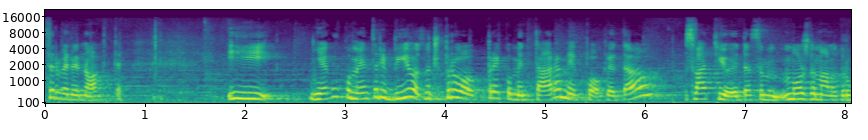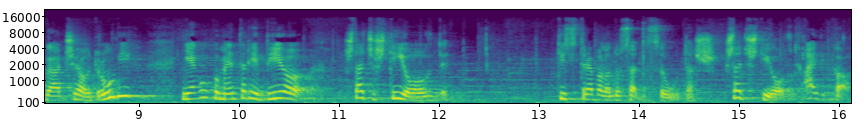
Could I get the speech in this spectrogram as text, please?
crvene nokte. I njegov komentar je bio, znači prvo pre komentara me je pogledao shvatio je da sam možda malo drugačija od drugih, njegov komentar je bio šta ćeš ti ovde? Ti si trebala do sada da se udaš. Šta ćeš ti ovde? Ajde kao.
